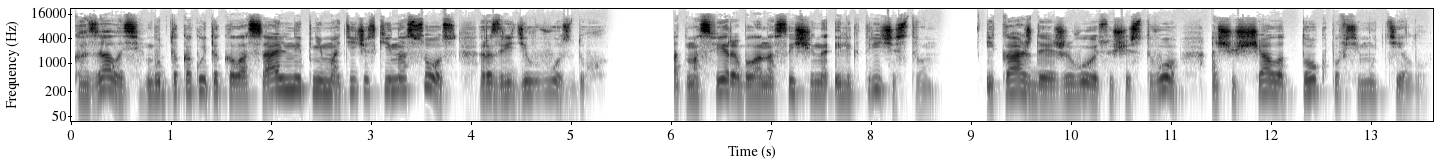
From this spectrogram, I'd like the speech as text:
Казалось, будто какой-то колоссальный пневматический насос разрядил воздух. Атмосфера была насыщена электричеством, и каждое живое существо ощущало ток по всему телу.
